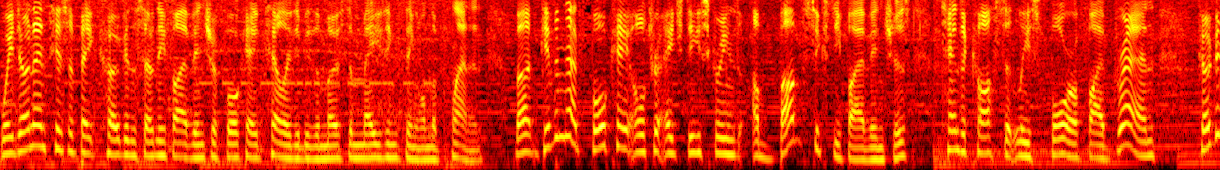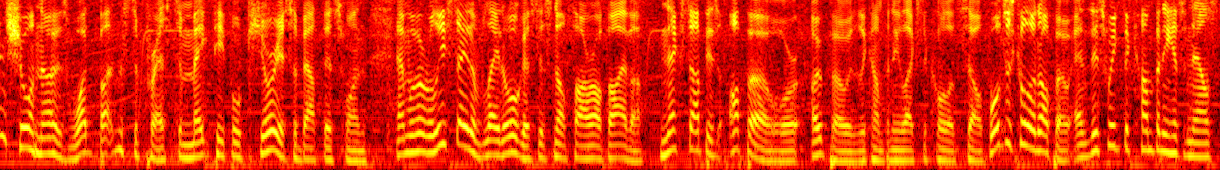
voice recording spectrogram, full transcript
we don't anticipate Kogan's 75 inch or 4K telly to be the most amazing thing on the planet, but given that 4K Ultra HD screens above 65 inches tend to cost at least 4 or 5 grand, Kogan sure knows what buttons to press to make people curious about this one, and with a release date of late August, it's not far off either. Next up is Oppo, or Oppo as the company likes to call itself. We'll just call it Oppo, and this week the company has announced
